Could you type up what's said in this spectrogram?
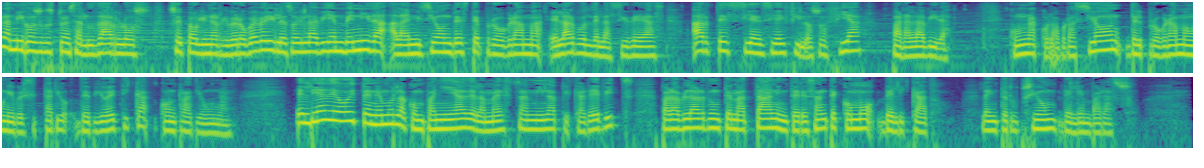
Hola amigos, gusto en saludarlos. Soy Paulina Rivero Weber y les doy la bienvenida a la emisión de este programa El Árbol de las Ideas, Arte, Ciencia y Filosofía para la Vida, con una colaboración del Programa Universitario de Bioética con Radio UNAM. El día de hoy tenemos la compañía de la maestra Mina Pikarevich para hablar de un tema tan interesante como delicado, la interrupción del embarazo.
